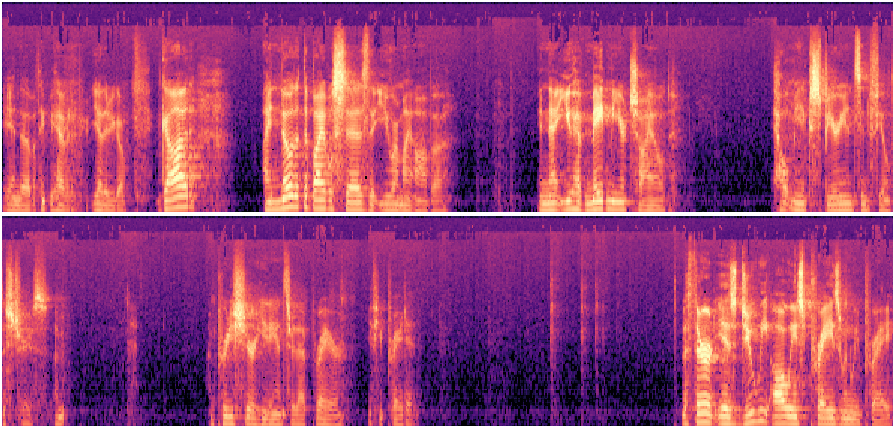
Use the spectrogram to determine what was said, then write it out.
And uh, I think we have it up here. Yeah, there you go. God, I know that the Bible says that you are my Abba and that you have made me your child. Help me experience and feel this truth. I'm, I'm pretty sure he'd answer that prayer if you prayed it. The third is do we always praise when we pray?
